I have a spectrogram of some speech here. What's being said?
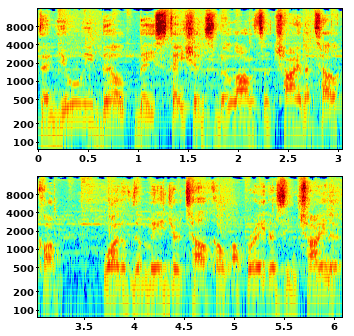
The newly built base stations belong to China Telecom, one of the major telecom operators in China.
